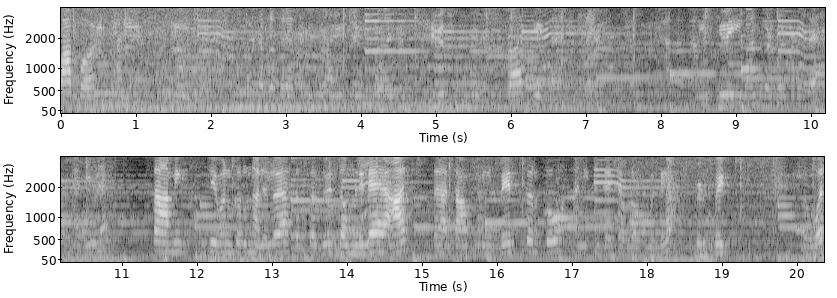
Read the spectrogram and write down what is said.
पापड आणि लोणचं. अशा प्रकारे आता मी सगळी एन्जॉय स्वाद घेत आहे. आणि इकडे इवान गडबड करत आहे आजीच्या. आता आम्ही जेवण करून आलेलो आहे. आता सगळे दमलेले आहे आज. तर आता मी रेस्ट करतो आणि उद्याच्या ब्लॉगमध्ये भेट. तोवर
